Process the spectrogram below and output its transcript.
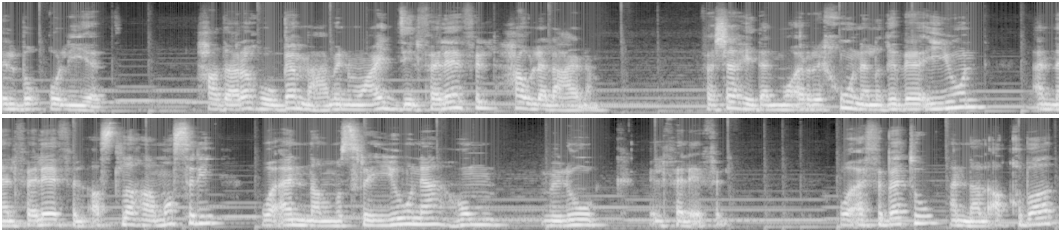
للبقوليات. حضره جمع من معدي الفلافل حول العالم. فشهد المؤرخون الغذائيون أن الفلافل أصلها مصري وأن المصريون هم ملوك الفلافل. وأثبتوا أن الأقباط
